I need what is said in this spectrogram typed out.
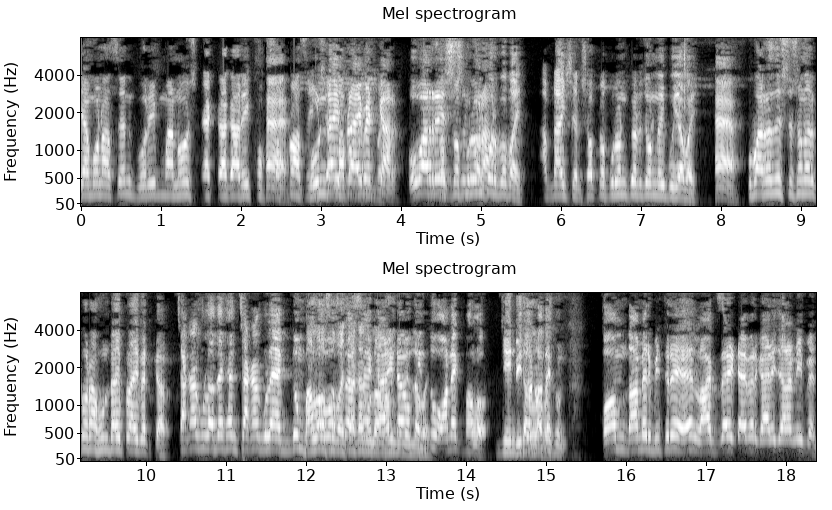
কেমন আছেন? গরিব মানুষ একটা গাড়ি খুব স্বপ্ন আছে হুন্ডাই প্রাইভেট কার ওভার পূরণ করব ভাই। আপনি স্বপ্ন পূরণ করার জন্যই বুঝা ভাই। হ্যাঁ। রেজিস্ট্রেশনের করা হুন্ডাই প্রাইভেট কার চাকাগুলা দেখেন চাকাগুলা একদম ভালো আছে ভাই, চাকাগুলো, আলহামদুলিল্লাহ কিন্তু অনেক ভালো। ভিতরটা দেখুন কম দামের ভিতরে লাক্সারি টাইপের গাড়ি যারা নিবেন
